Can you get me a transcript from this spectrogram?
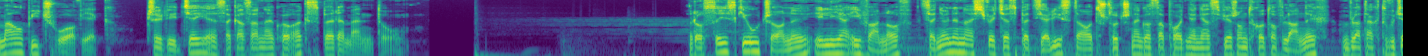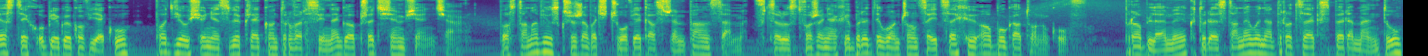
Małpi człowiek, czyli dzieje zakazanego eksperymentu. Rosyjski uczony Ilja Iwanow, ceniony na świecie specjalista od sztucznego zapłodniania zwierząt hodowlanych, w latach dwudziestych ubiegłego wieku podjął się niezwykle kontrowersyjnego przedsięwzięcia. Postanowił skrzyżować człowieka z szympansem w celu stworzenia hybrydy łączącej cechy obu gatunków. Problemy, które stanęły na drodze eksperymentu,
